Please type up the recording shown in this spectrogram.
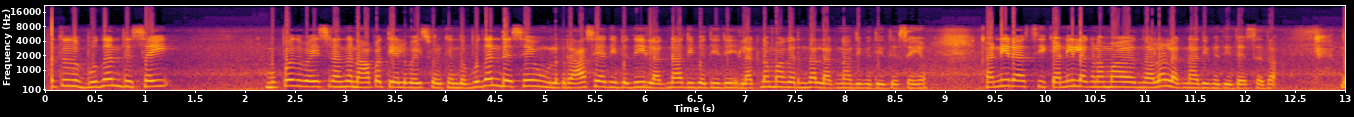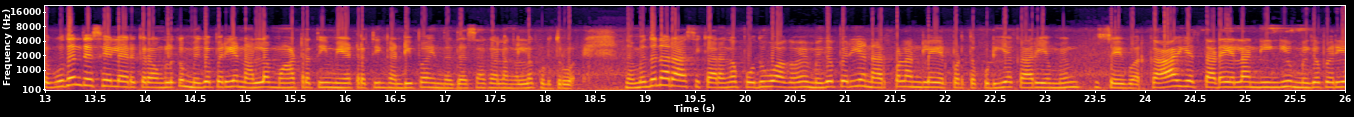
அடுத்தது புதன் திசை முப்பது வயசுலேருந்து நாற்பத்தி ஏழு வயசு வரைக்கும். இந்த புதன் திசை உங்களுக்கு ராசியாதிபதி லக்னாதிபதி தி- லக்னமாக இருந்தால் லக்னாதிபதி திசையும். கன்னி ராசி கன்னி லக்னமாக இருந்தாலும் லக்னாதிபதி திசை தான் இந்த புதன் திசையில் இருக்கிறவங்களுக்கு மிகப்பெரிய நல்ல மாற்றத்தையும் ஏற்றத்தையும் கண்டிப்பாக இந்த தசா காலங்களில் கொடுத்துருவார். இந்த மிதுன ராசிக்காரங்க பொதுவாகவே மிகப்பெரிய நற்பலன்களை ஏற்படுத்தக்கூடிய காரியமும் செய்வார். காரிய தடையெல்லாம் நீங்கி மிகப்பெரிய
